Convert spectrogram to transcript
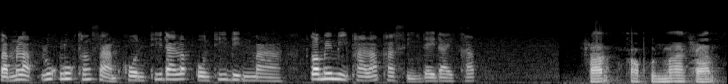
สำหรับลูกๆทั้งสามคนที่ได้รับโอนที่ดินมา ก็ไม่มีภาระภาษีใด ๆ ครับ ครับ ขอบคุณมากครับ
